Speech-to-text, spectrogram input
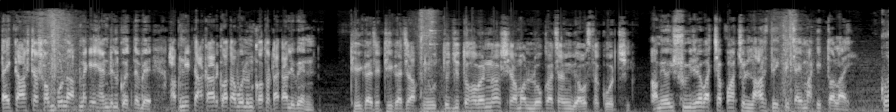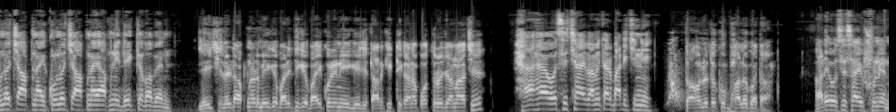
তাই কাজটা সম্পূর্ণ আপনাকে হ্যান্ডেল করতে হবে। আপনি টাকার কথা বলুন কত টাকা নেবেন? ঠিক আছে ঠিক আছে আপনি উত্তেজিত হবেন না সে আমার লোক আছে আমি ব্যবস্থা করছি। আমি ওই সুইরের বাচ্চা পাঁচুর লাশ দেখতে চাই মাটির তলায়। কোনো চাপ নাই কোনো চাপ নাই আপনি দেখতে পাবেন। এই ছেলেটা আপনার মেয়েকে বাড়ি থেকে বাই করে নিয়ে গেছে তার কি ঠিকানা পত্র জানা আছে? হ্যাঁ হ্যাঁ ওসি সাহেব আমি তার বাড়ি চিনি। তাহলে তো খুব ভালো কথা। আরে ওসি সাহেব শুনেন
